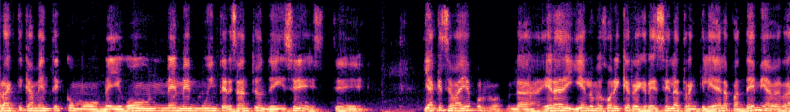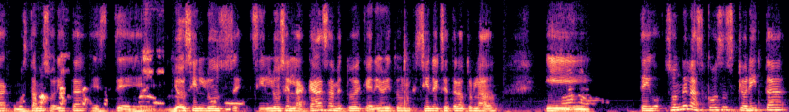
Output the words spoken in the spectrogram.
prácticamente como me llegó un meme muy interesante donde dice, este, ya que se vaya por la era de hielo, mejor y que regrese la tranquilidad de la pandemia, ¿verdad? Como estamos ahorita, este, yo sin luz, sin luz en la casa, me tuve que venir ahorita a una oficina, etcétera, a otro lado. Y te digo, son de las cosas que ahorita,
